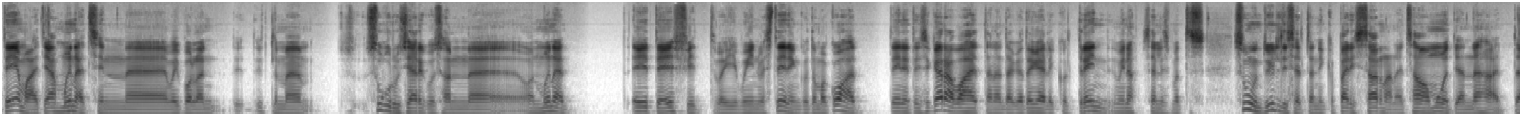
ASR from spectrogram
teema, et jah, mõned siin võib-olla ütleme, suurusjärgus on, on mõned ETF-id või, või investeeringud oma kohad teineteisega ära vahetanud, aga tegelikult trend või noh, selles mõttes suund üldiselt on ikka päris sarnane, et samamoodi on näha, et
